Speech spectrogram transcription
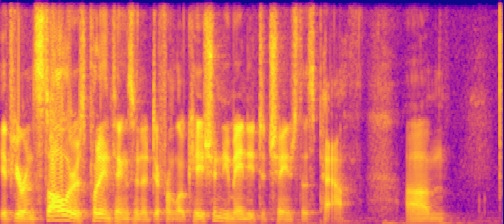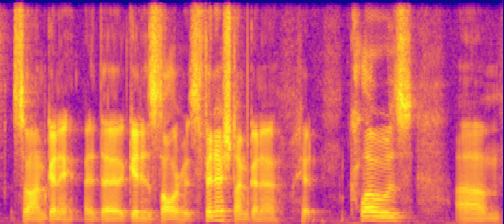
if your installer is putting things in a different location, you may need to change this path. Um, so I'm going to, the Git installer has finished. I'm going to hit close. Um,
